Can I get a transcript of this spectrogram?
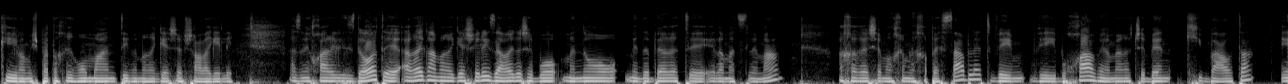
כאילו המשפט הכי רומנטי ומרגש שאפשר להגיד לי. אז אני יכולה להזדהות. אה, הרגע המרגש שלי זה הרגע שבו מנור מדברת אה, אל המצלמה, אחרי שהם הולכים לחפש סאבלט, והיא, והיא בוכה והיא אומרת שבן קיבע אותה. אה,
